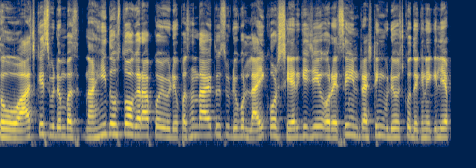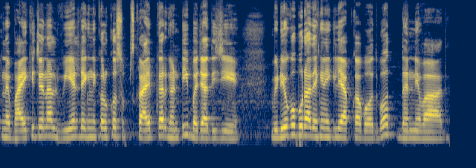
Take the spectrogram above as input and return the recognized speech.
तो आज के इस वीडियो में बस इतना ही। दोस्तों, अगर आपको ये वीडियो पसंद आए तो इस वीडियो को लाइक और शेयर कीजिए और ऐसे ही इंटरेस्टिंग वीडियोज़ को देखने के लिए अपने भाई के चैनल वीएल टेक्निकल को सब्सक्राइब कर, घंटी बजा दीजिए। वीडियो को पूरा देखने के लिए आपका बहुत बहुत धन्यवाद।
